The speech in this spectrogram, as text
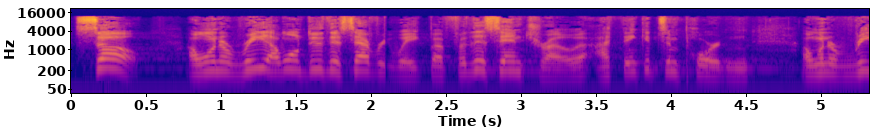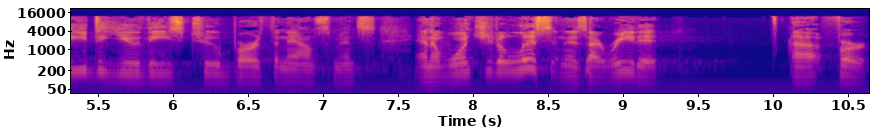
So, I want to read, I won't do this every week, but for this intro, I think it's important. I want to read to you these two birth announcements, and I want you to listen as I read it. Uh, for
